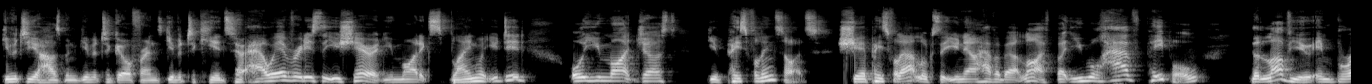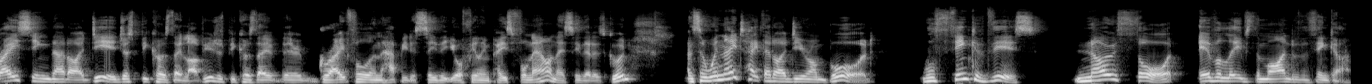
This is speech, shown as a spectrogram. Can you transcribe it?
give it to your husband, give it to girlfriends, give it to kids. However it is that you share it, you might explain what you did or you might just give peaceful insights, share peaceful outlooks that you now have about life. But you will have people that love you embracing that idea just because they love you, just because they, they're grateful and happy to see that you're feeling peaceful now and they see that as good. And so when they take that idea on board, well, think of this. No thought ever leaves the mind of the thinker.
